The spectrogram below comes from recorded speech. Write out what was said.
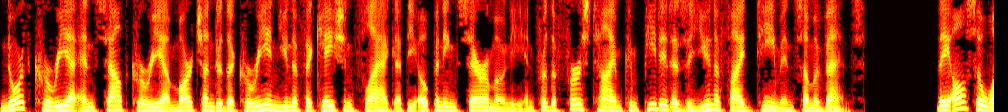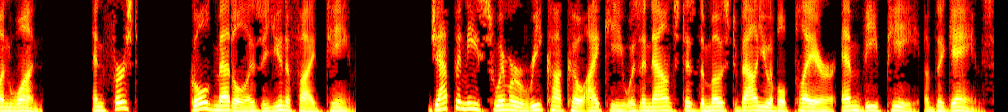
North Korea and South Korea march under the Korean unification flag at the opening ceremony and for the first time competed as a unified team in some events. They also won one—and first—gold medal as a unified team. Japanese swimmer Rikako Ikee was announced as the most valuable player MVP of the Games.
